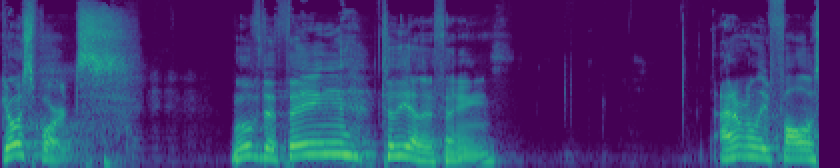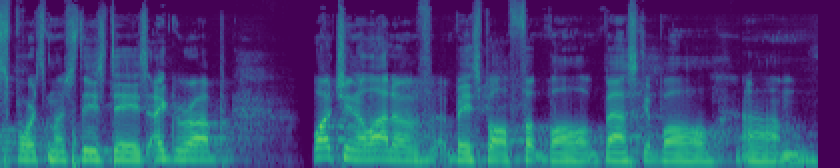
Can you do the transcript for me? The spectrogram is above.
Go sports. Move the thing to the other thing. I don't really follow sports much these days. I grew up watching a lot of baseball, football, basketball, um,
